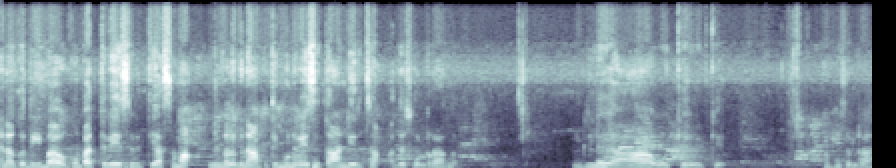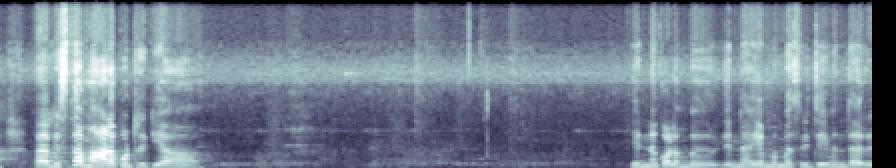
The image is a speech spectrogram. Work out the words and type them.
எனக்கும் தீபாவுக்கும் பத்து வயசு வித்தியாசமாக இவங்களுக்கு நாற்பத்தி மூணு வயசு தாண்டிருச்சான் அதை சொல்கிறாங்க இல்லையா? Okay okay. அப்படி சொல்கிறாங்க பிஸ்தா மாலை போட்டிருக்கியா? என்ன குழம்பு? என்ன எம்எம்எஸ் விஜய் வந்தார்.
